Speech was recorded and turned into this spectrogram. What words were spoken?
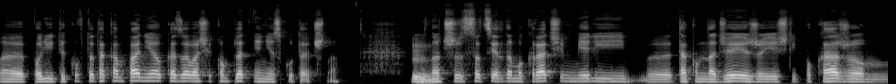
e, polityków, to ta kampania okazała się kompletnie nieskuteczna. Hmm. znaczy, socjaldemokraci mieli e, taką nadzieję, że jeśli pokażą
